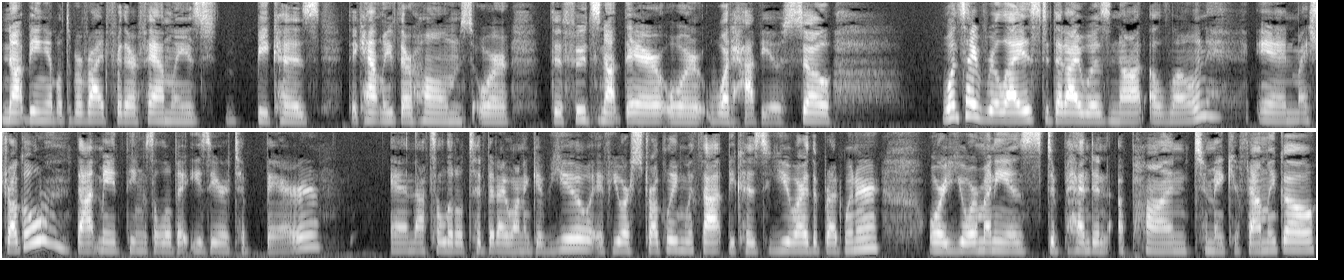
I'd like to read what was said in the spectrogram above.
not being able to provide for their families because they can't leave their homes or the food's not there or what have you. So, once I realized that I was not alone in my struggle, that made things a little bit easier to bear. And that's a little tidbit I want to give you. If you are struggling with that because you are the breadwinner or your money is dependent upon to make your family go,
